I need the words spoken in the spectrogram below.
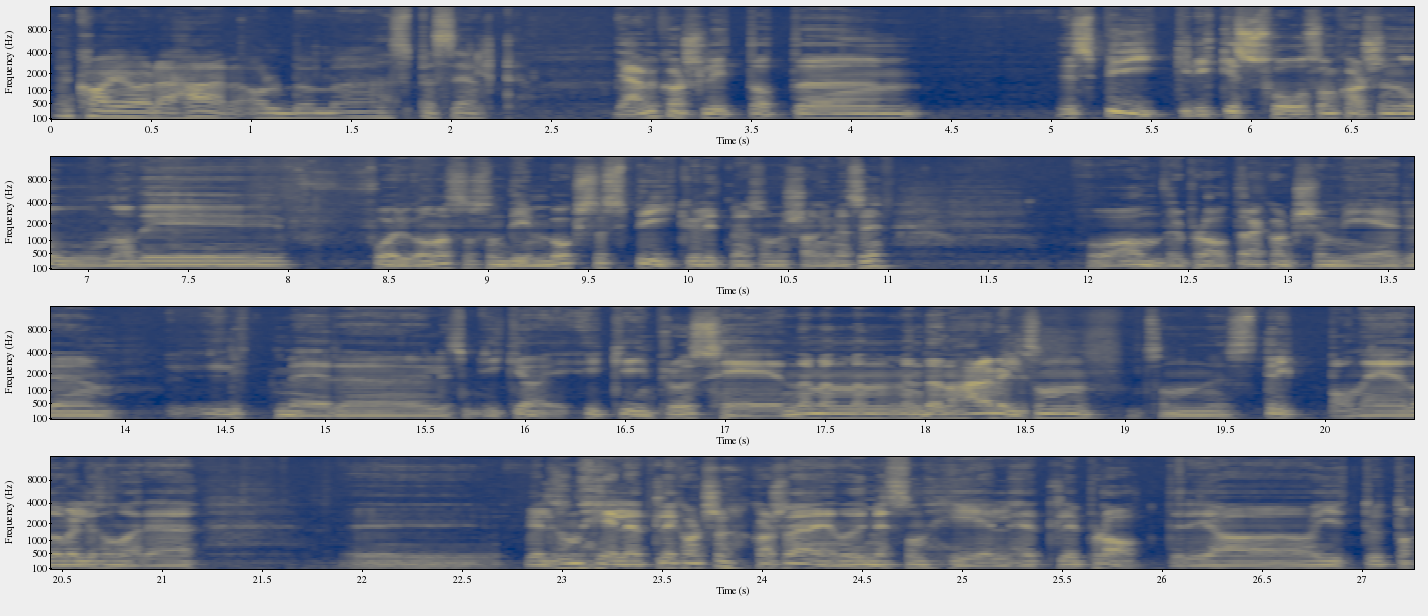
Men hva gjør det her albumet spesielt? Det er vel kanskje litt at uh, det spriker ikke så som kanskje noen av de foregående, sånn som Dimbox. Det spriker jo litt mer sånn sjangermessig. Og andre plater er kanskje mer uh, Litt mer uh, liksom, ikke, ikke, improviserende, men, men, men denne her er veldig sånn, sånn strippa ned og veldig sånn derre Veldig sånn helhetlig, kanskje. Kanskje det er en av de mest sånn helhetlige plater de har, gitt ut. da.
